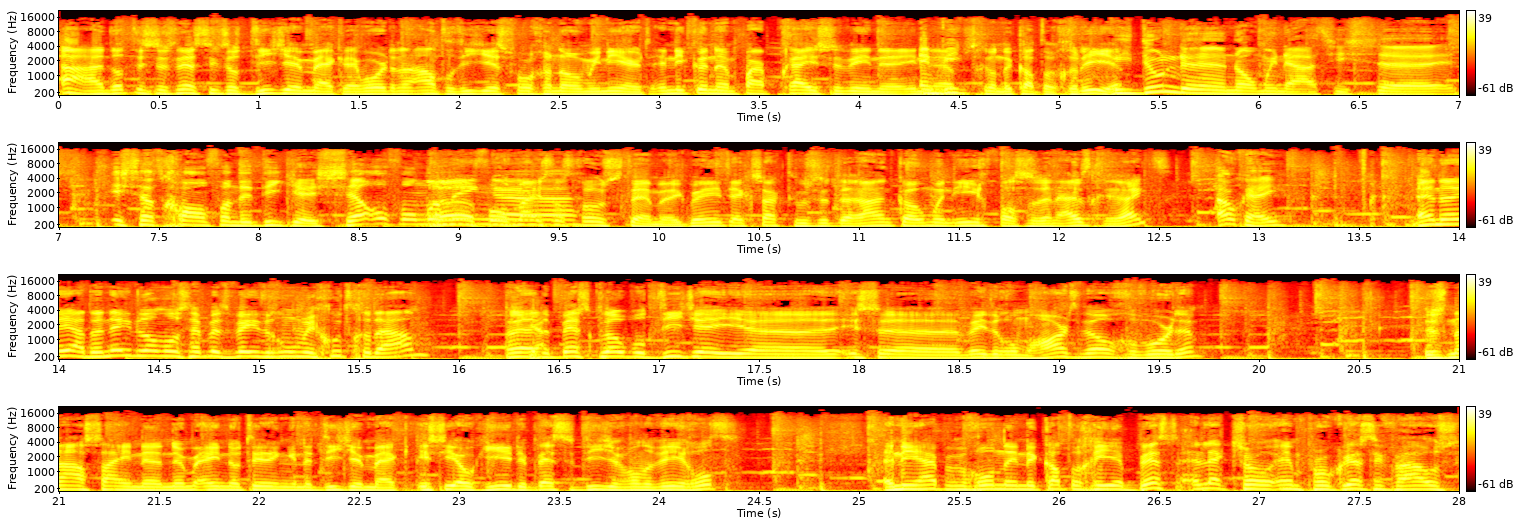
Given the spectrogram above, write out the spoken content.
Ah, en dat is dus net zoiets als DJ Mac. Daar worden een aantal DJ's voor genomineerd. En die kunnen een paar prijzen winnen in wie- verschillende categorieën. Wie doen de nominaties? Is dat gewoon van de DJ's zelf onderling? volgens mij is dat gewoon stemmen. Ik weet niet exact hoe ze eraan komen. In ieder geval, ze zijn uitgereikt. Oké. En eh, ja, de Nederlanders hebben het wederom weer goed gedaan. Eh, Ja. De Best Global DJ eh, is wederom Hardwell geworden. Dus naast zijn nummer 1 notering in de DJ Mac... is hij ook hier de beste DJ van de wereld. En die hebben begonnen in de categorieën Best Electro and Progressive House...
